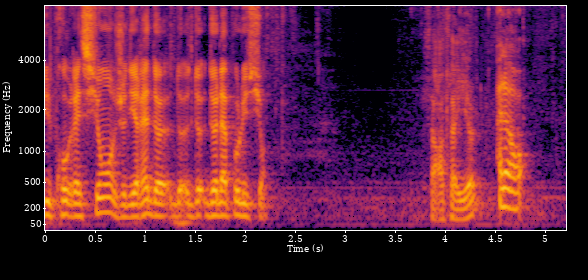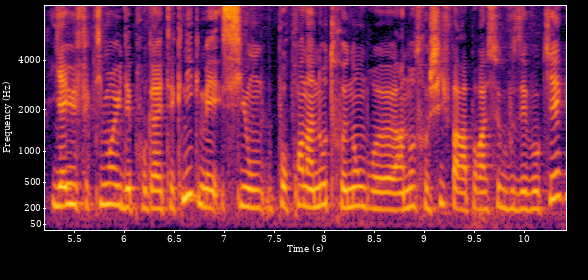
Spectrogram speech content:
d'une progression, je dirais, de, de, de la pollution. Sarah Fayol Alors, il y a eu effectivement eu des progrès techniques, mais si on, pour prendre un autre nombre, un autre chiffre par rapport à ceux que vous évoquiez,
